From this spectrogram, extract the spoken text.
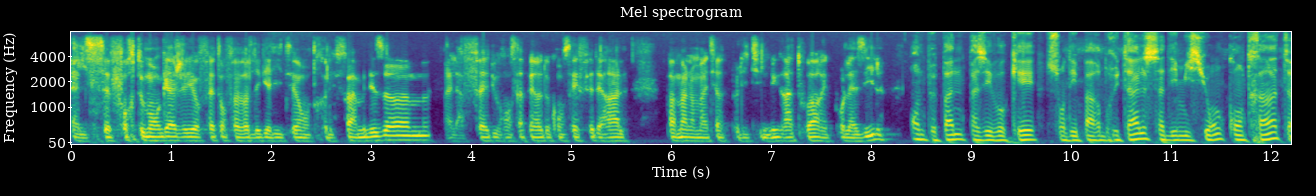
Elle s'est fortement engagée au fait en faveur de l'égalité entre les femmes et les hommes. Elle a fait durant sa période au Conseil fédéral pas mal en matière de politique migratoire et pour l'asile. On ne peut pas ne pas évoquer son départ brutal, sa démission, contrainte.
